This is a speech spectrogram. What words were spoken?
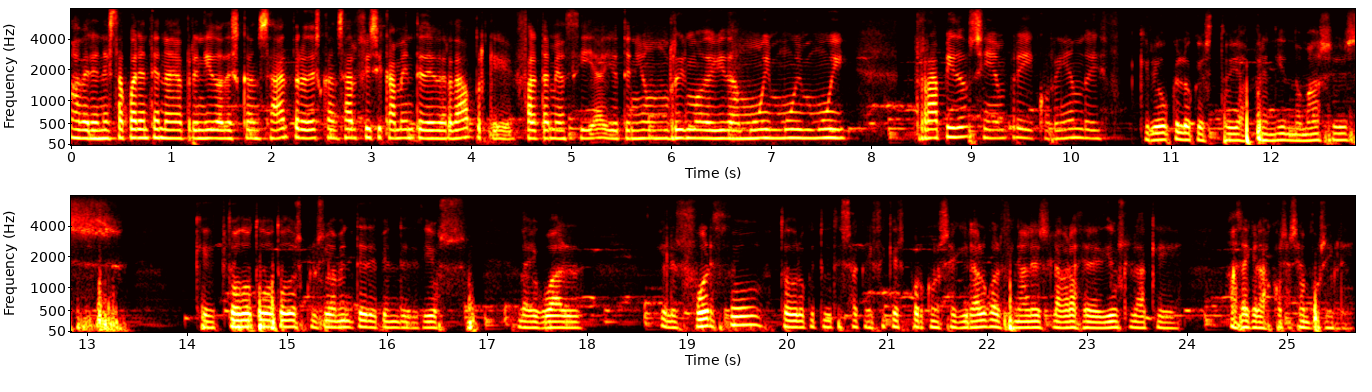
A ver, en esta cuarentena he aprendido a descansar, pero descansar físicamente de verdad, porque falta me hacía. Yo tenía un ritmo de vida muy, muy, muy rápido siempre y corriendo. Y... Creo que lo que estoy aprendiendo más es que todo, todo, todo exclusivamente depende de Dios. Da igual el esfuerzo, todo lo que tú te sacrifiques por conseguir algo, al final es la gracia de Dios la que hace que las cosas sean posibles.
